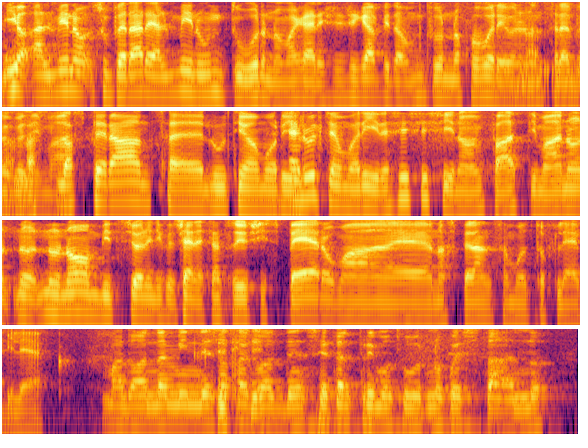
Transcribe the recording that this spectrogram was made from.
Io almeno superare almeno un turno, magari se si capita un turno favorevole, sì, non sarebbe la, così male. La speranza è l'ultima a morire. È l'ultima a morire, sì, sì, sì, no, infatti, ma non, non, non ho ambizioni di cioè, nel senso io ci spero, ma è una speranza molto flebile, ecco. Madonna, Minnesota sì, Golden State al primo turno quest'anno.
